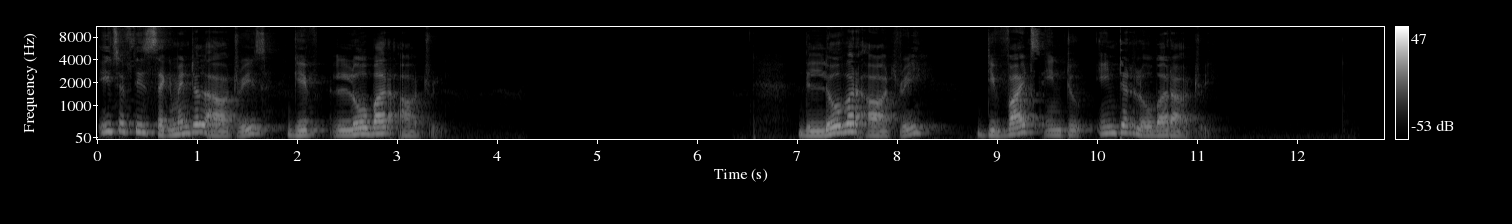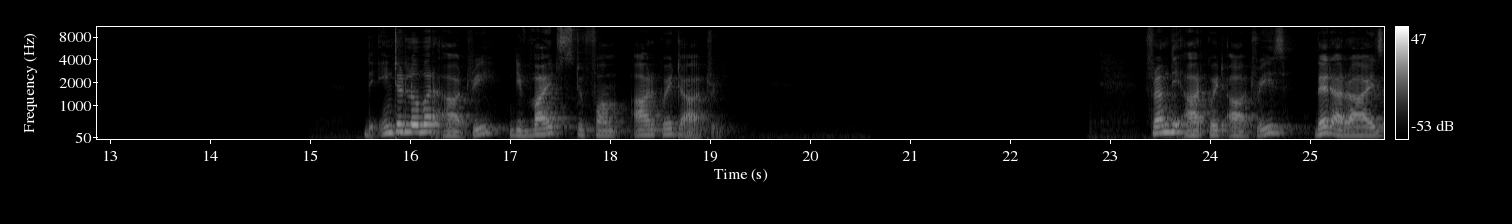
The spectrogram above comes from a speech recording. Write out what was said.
Each of these segmental arteries give lobar artery. The lobar artery divides into interlobar artery. The interlobar artery divides to form arcuate artery. From the arcuate arteries, there arise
